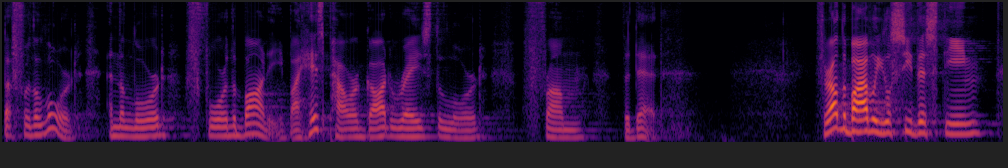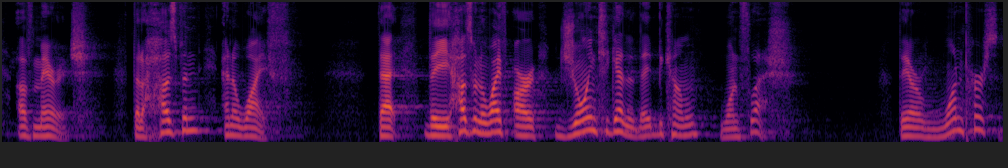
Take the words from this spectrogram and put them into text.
but for the Lord, and the Lord for the body. By his power, God raised the Lord from the dead. Throughout the Bible, you'll see this theme of marriage that a husband and a wife, that the husband and wife are joined together, they become one flesh. They are one person.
